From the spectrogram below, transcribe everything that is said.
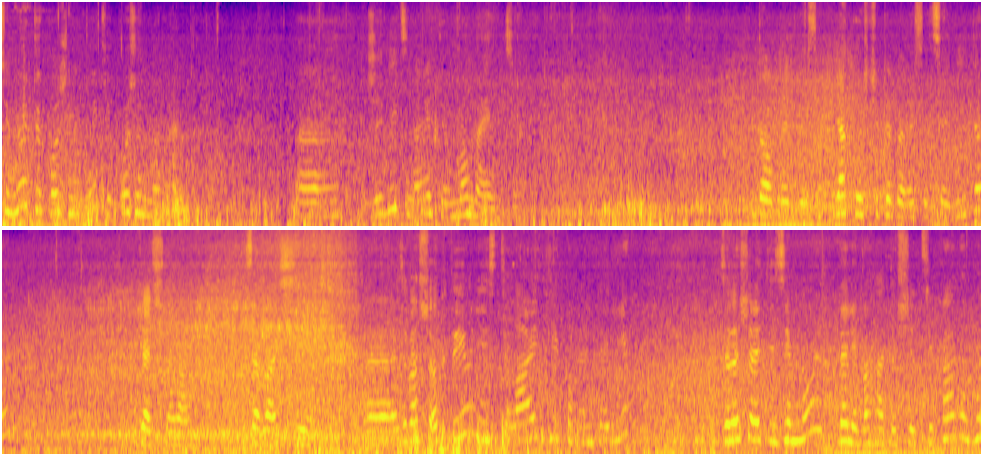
цінуйте кожну мить і кожен момент. Е, живіть, знаєте, в моменті. Добре, друзі. Дякую, що дивилися це відео. Вдячна вам за, ваші, е, за вашу активність, лайки, коментарі. Залишайтесь зі мною, далі багато ще цікавого.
